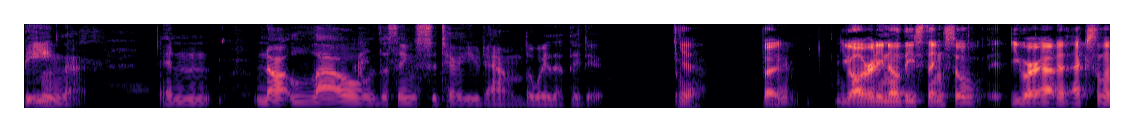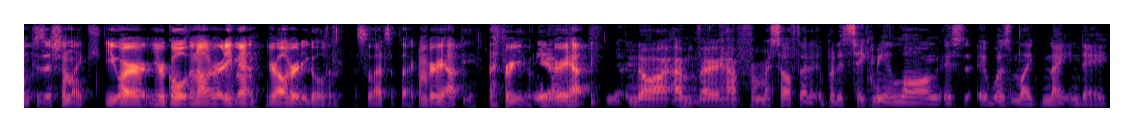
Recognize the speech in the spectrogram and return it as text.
being that and not allow the things to tear you down the way that they do Yeah. But Right. You already know these things, so you are at an excellent position. Like you are you're golden already, man. You're already golden. So that's a fact. I'm very happy for you. Yeah. Very happy. no I, i'm very happy for myself that it, but it's taken me a long it's it wasn't like night and day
